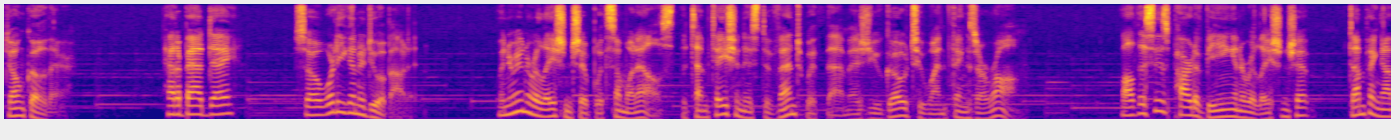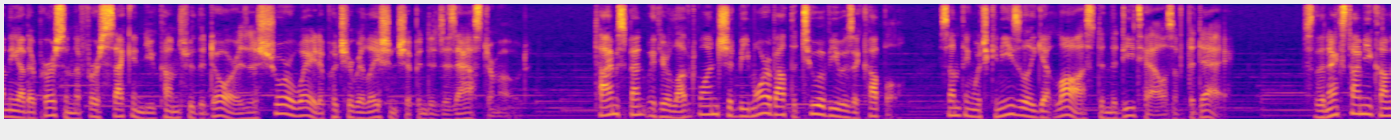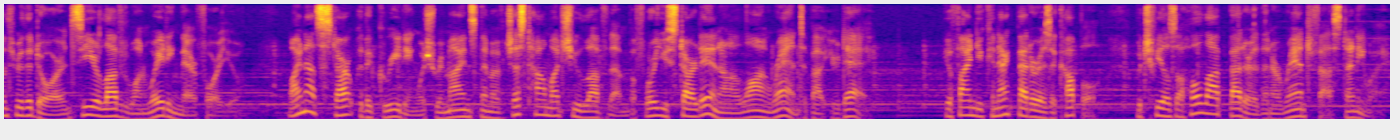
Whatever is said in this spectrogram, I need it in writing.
Don't go there. Had a bad day? So, what are you going to do about it? When you're in a relationship with someone else, the temptation is to vent with them as you go to when things are wrong. While this is part of being in a relationship, dumping on the other person the first second you come through the door is a sure way to put your relationship into disaster mode. Time spent with your loved one should be more about the two of you as a couple, something which can easily get lost in the details of the day. So the next time you come through the door and see your loved one waiting there for you, why not start with a greeting which reminds them of just how much you love them before you start in on a long rant about your day? You'll find you connect better as a couple, which feels a whole lot better than a rant fest anyway.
